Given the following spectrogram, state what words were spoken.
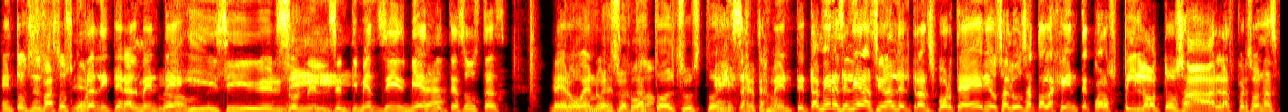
Entonces vas a oscuras literalmente No, y si eh, Sí. con el sentimiento, sí, viendo, te asustas. Pero No, bueno, Me sueltas todo el susto. Exactamente. También es el Día Nacional del Transporte Aéreo. Saludos a toda la gente, a todos los pilotos, a las personas,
